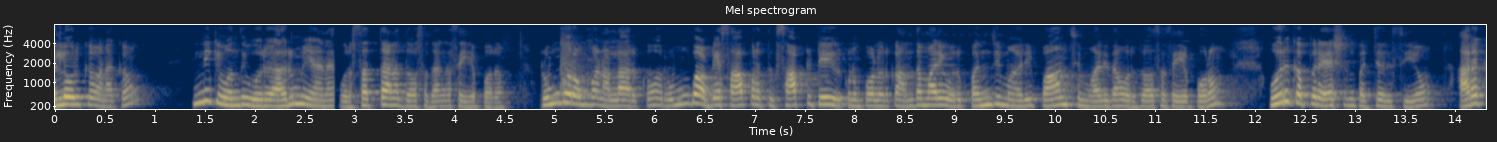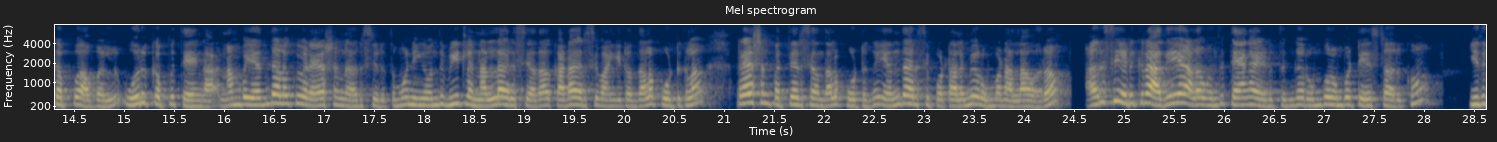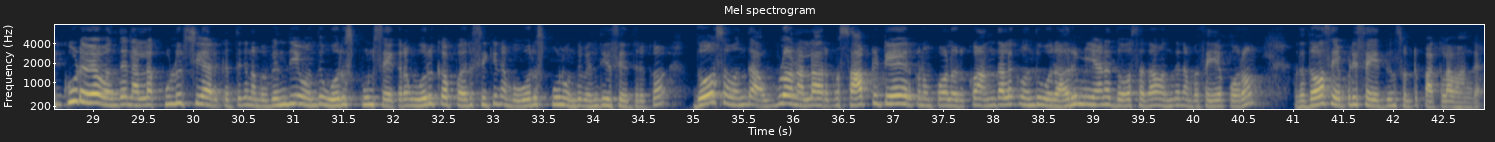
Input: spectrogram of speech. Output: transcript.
எல்லோருக்கும் வணக்கம். இன்றைக்கி வந்து ஒரு அருமையான ஒரு சத்தான தோசை தாங்க செய்ய போகிறோம் ரொம்ப ரொம்ப நல்லா இருக்கும். ரொம்ப அப்படியே சாப்பிட்றதுக்கு சாப்பிட்டுட்டே இருக்கணும் போல இருக்கும். அந்த மாதிரி ஒரு பஞ்சு மாதிரி பாஞ்சு மாதிரி தான் ஒரு தோசை செய்ய போகிறோம் ஒரு கப்பு ரேஷன் பச்சரிசியும் அரை கப்பு அவல் ஒரு கப்பு தேங்காய். நம்ம எந்த அளவுக்கு ரேஷன் அரிசி எடுத்தோமோ நீங்கள் வந்து வீட்டில் நல்ல அரிசி அதாவது கடை அரிசி வாங்கிட்டு வந்தாலும் போட்டுக்கலாம். ரேஷன் பச்சரிசி இருந்தாலும் போட்டுங்க. எந்த அரிசி போட்டாலுமே ரொம்ப நல்லா வரும். அரிசி எடுக்கிற அதே அளவு வந்து தேங்காய் எடுத்துங்க. ரொம்ப ரொம்ப டேஸ்ட்டாக இருக்கும். இது கூடவே வந்து நல்லா குளிர்ச்சியாக இருக்கிறதுக்கு நம்ம வெந்தயம் வந்து ஒரு ஸ்பூன் சேர்க்குறோம். ஒரு கப் அரிசிக்கு நம்ம ஒரு ஸ்பூன் வந்து வெந்தயம் சேர்த்துருக்கோம். தோசை வந்து அவ்வளோ நல்லாயிருக்கும் சாப்பிட்டுட்டே இருக்கணும் போல் இருக்கும். அந்தளவுக்கு வந்து ஒரு அருமையான தோசை தான் வந்து நம்ம செய்ய போகிறோம் அந்த தோசை எப்படி செய்யுதுன்னு சொல்லிட்டு பார்க்கலாம் வாங்க.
